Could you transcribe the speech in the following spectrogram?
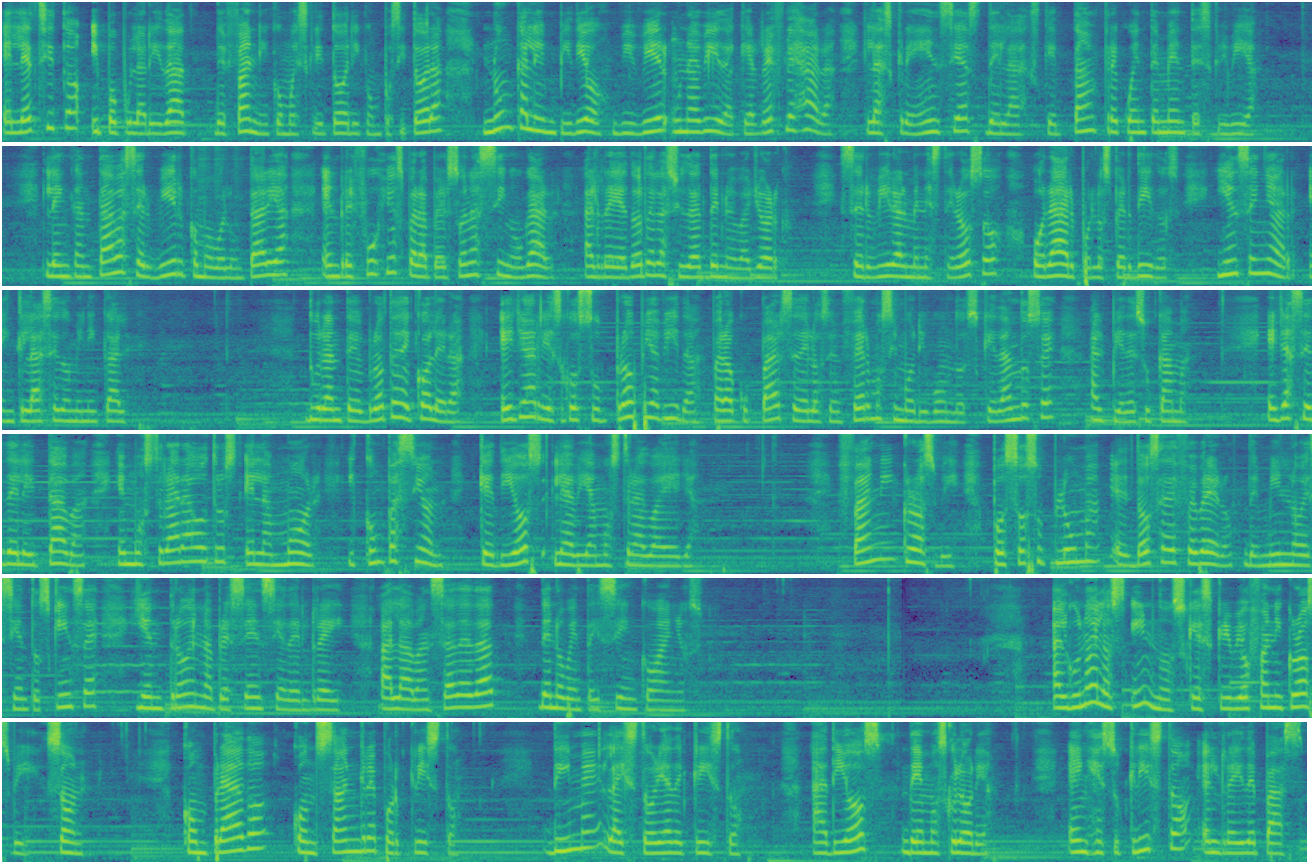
El éxito y popularidad de Fanny como escritora y compositora nunca le impidió vivir una vida que reflejara las creencias de las que tan frecuentemente escribía. Le encantaba servir como voluntaria en refugios para personas sin hogar alrededor de la ciudad de Nueva York, servir al menesteroso, orar por los perdidos y enseñar en clase dominical. Durante el brote de cólera, ella arriesgó su propia vida para ocuparse de los enfermos y moribundos, quedándose al pie de su cama. Ella se deleitaba en mostrar a otros el amor y compasión que Dios le había mostrado a ella. Fanny Crosby posó su pluma el 12 de febrero de 1915 y entró en la presencia del rey a la avanzada edad de 95 años. Algunos de los himnos que escribió Fanny Crosby son Comprado con sangre por Cristo. Dime la historia de Cristo. A Dios demos gloria. En Jesucristo, el Rey de paz.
